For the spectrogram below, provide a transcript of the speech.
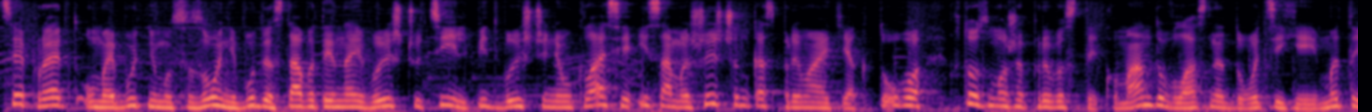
Цей проект у майбутньому сезоні буде ставити найвищу ціль підвищення у класі, і саме Шищенка сприймають як того, хто зможе привести команду власне до цієї мети.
